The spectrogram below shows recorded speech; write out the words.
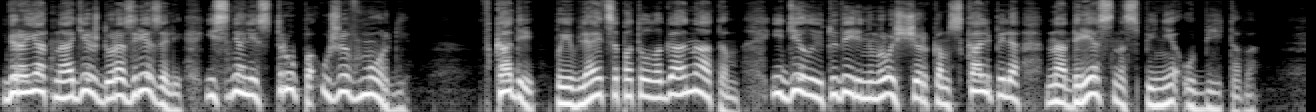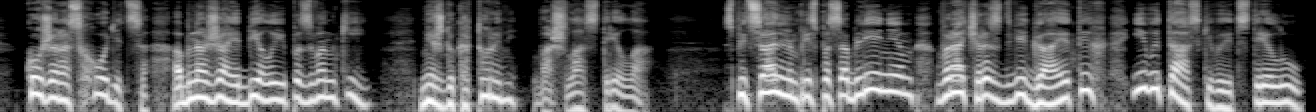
Вероятно, одежду разрезали и сняли с трупа уже в морге. В кадре появляется патологоанатом и делает уверенным росчерком скальпеля надрез на спине убитого. Кожа расходится, обнажая белые позвонки, между которыми вошла стрела. Специальным приспособлением врач раздвигает их и вытаскивает стрелу.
